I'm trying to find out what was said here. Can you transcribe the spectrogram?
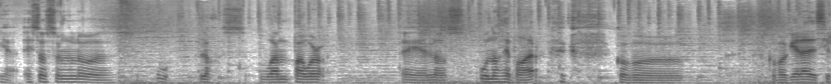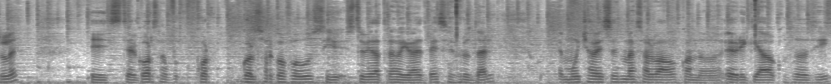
Ya, estos son los, uh, los One Power, eh, los unos de poder, como, como quiera decirle. Este, el Gold, Sarcophagus, si estuviera atrás de de 3, es brutal. Muchas veces me ha salvado cuando he briqueado cosas así.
